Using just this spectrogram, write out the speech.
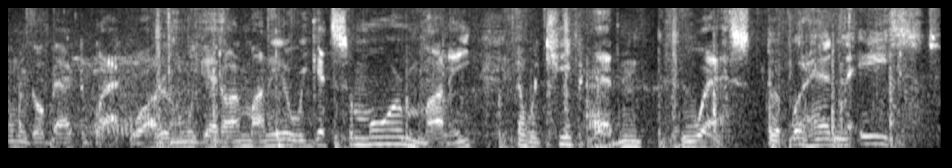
and we go back to Blackwater, and we get our money, or we get some more money, and we keep heading west. But we're heading east.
